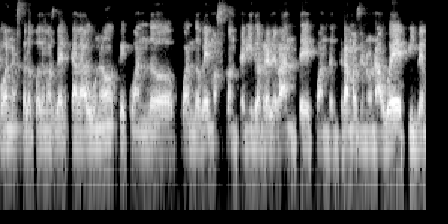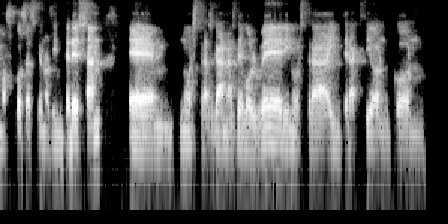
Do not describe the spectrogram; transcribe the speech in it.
bueno, esto lo podemos ver cada uno que cuando, cuando vemos contenido relevante, cuando entramos en una web y vemos cosas que nos interesan, eh, nuestras ganas de volver y nuestra interacción con,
